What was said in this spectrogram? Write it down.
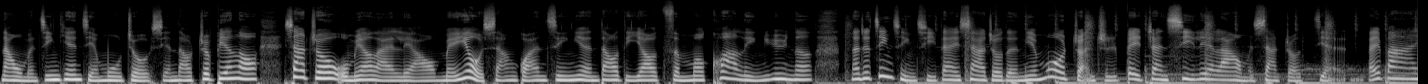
那我们今天节目就先到这边喽。下周我们要来聊没有相关经验，到底要怎么跨领域呢？那就敬请期待下周的年末转职备战系列啦。我们下周见，拜拜。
